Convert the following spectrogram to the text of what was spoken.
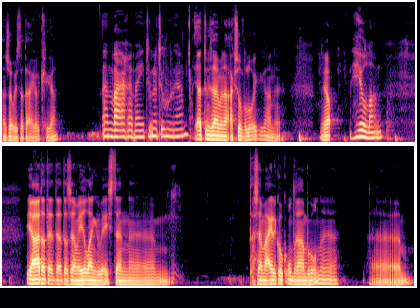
en zo is dat eigenlijk gegaan. En waar eh, ben je toen naartoe gegaan? Ja, toen zijn we naar Axel Verlooy gegaan. ja. Heel lang. Ja, dat, dat, zijn we heel lang geweest. En ehm, daar zijn we eigenlijk ook onderaan begonnen. Ehm, Een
